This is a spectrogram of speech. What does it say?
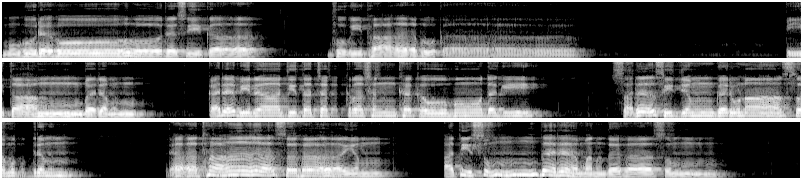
മുഹുരഹോരസിക രസിക ഭാവുക ഭാവുകാ പീതാംബരം കരവിരാജിതചക്രശംഖകൗമോദഗീ സരസിജം കരുണാസമുദ്രം. രാധാസഹായം. അതിസുന്ദരമന്ദഹാസം.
